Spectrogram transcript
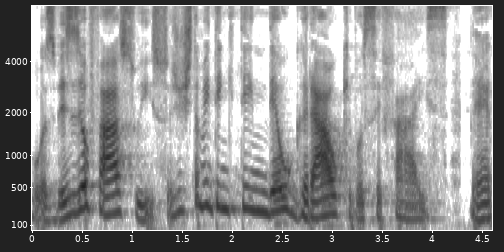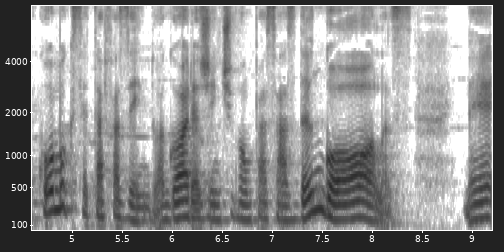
ou às vezes eu faço isso. A gente também tem que entender o grau que você faz, né? Como que você está fazendo? Agora a gente vai passar as dangolas, né?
